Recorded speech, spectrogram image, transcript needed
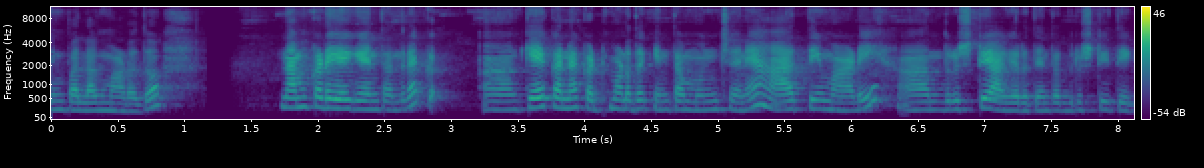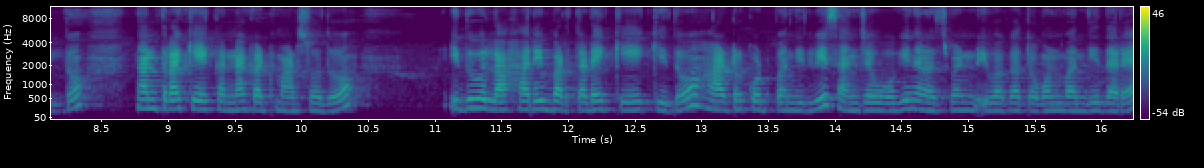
ಸಿಂಪಲ್ಲಾಗಿ ಮಾಡೋದು. ನಮ್ಮ ಕಡೆ ಹೇಗೆ ಅಂತಂದರೆ ಕೇಕನ್ನು ಕಟ್ ಮಾಡೋದಕ್ಕಿಂತ ಮುಂಚೆನೇ ಆರತಿ ಮಾಡಿ ದೃಷ್ಟಿ ಆಗಿರುತ್ತೆ ಅಂತ ದೃಷ್ಟಿ ತೆಗೆದು ನಂತರ ಕೇಕನ್ನು ಕಟ್ ಮಾಡಿಸೋದು. ಇದು ಲಹರಿ ಬರ್ತಡೇ ಕೇಕ್ ಇದು. ಆರ್ಡ್ರ್ ಕೊಟ್ಟು ಬಂದಿದ್ವಿ. ಸಂಜೆ ಹೋಗಿ ನನ್ನ ಹಸ್ಬೆಂಡ್ ಇವಾಗ ತೊಗೊಂಡು ಬಂದಿದ್ದಾರೆ.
